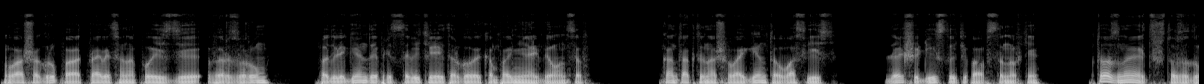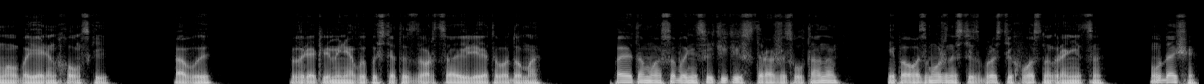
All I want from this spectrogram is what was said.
Ваша группа отправится на поезде в Эрзурум под легендой представителей торговой компании «Альбионцев». Контакты нашего агента у вас есть. Дальше действуйте по обстановке. Кто знает, что задумал боярин Холмский. А вы? Вряд ли меня выпустят из дворца или этого дома. Поэтому особо не светитесь в страже султана и по возможности сбросьте хвост на границе. Удачи!»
